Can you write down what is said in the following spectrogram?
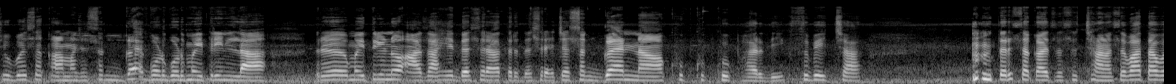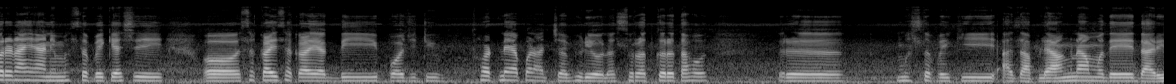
शुभ सकाळ माझ्या सगळ्या गोड गोड मैत्रिणीला. तर मैत्रिणी आज आहे दसरा तर दसऱ्याच्या सगळ्यांना खूप खूप खूप हार्दिक शुभेच्छा. तर सकाळचं असं छान असं वातावरण आहे आणि मस्तपैकी अशी सकाळी सकाळी अगदी पॉझिटिव्ह थॉटने आपण आजच्या व्हिडिओला सुरुवात करत आहोत. तर मस्तपैकी आज आपल्या अंगणामध्ये दारी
